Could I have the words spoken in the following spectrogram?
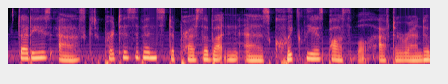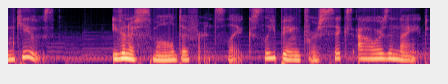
Studies asked participants to press a button as quickly as possible after random cues, even a small difference like sleeping for six hours a night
